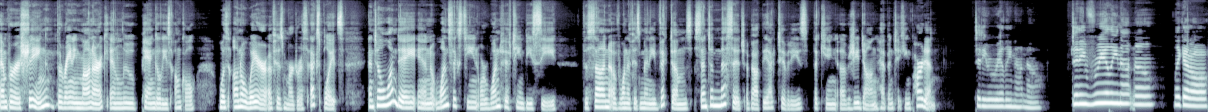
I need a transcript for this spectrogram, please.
Emperor Jing, the reigning monarch and Liu Pengli's uncle, was unaware of his murderous exploits until one day in 116 or 115 BC, the son of one of his many victims sent a message about the activities the king of Jidong had been taking part in. Did he really not know? Did he really not know? Like at all?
